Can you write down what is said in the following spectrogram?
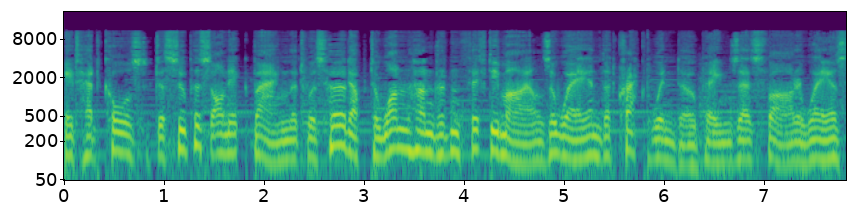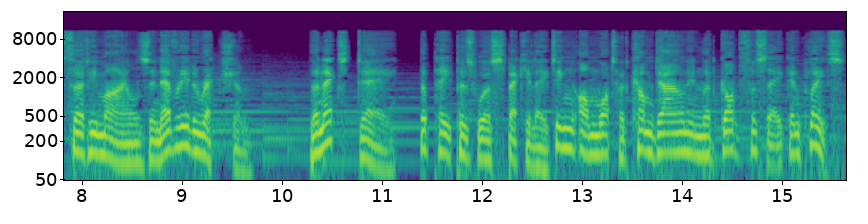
It had caused a supersonic bang that was heard up to 150 miles away and that cracked window panes as far away as 30 miles in every direction. The next day, the papers were speculating on what had come down in that godforsaken place.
